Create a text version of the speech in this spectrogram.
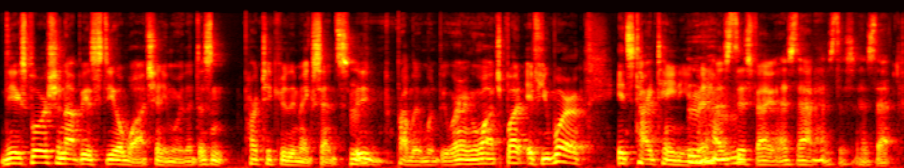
The Explorer should not be a steel watch anymore. That doesn't particularly make sense. Hmm. It probably wouldn't be wearing a watch, but if you were, it's titanium. It has hmm. this value, has that, has this, has that.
